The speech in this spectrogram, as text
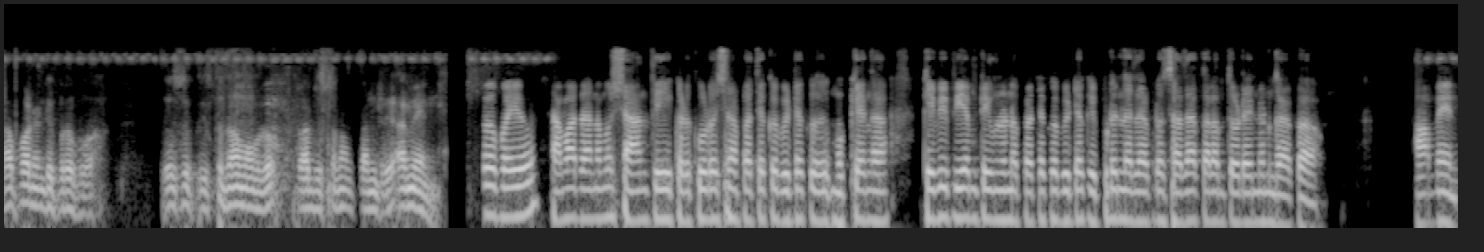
కాపాడండి ప్రభువ. యేసు క్రీస్తునామంలో ప్రార్థిస్తున్నాం తండ్రి. ఆమెన్. సమాధానము శాంతి ఇక్కడ కూడొచ్చిన ప్రతి ఒక్క బిడ్డకు ముఖ్యంగా కేబిపిఎం టీంలో ఉన్న ప్రతి ఒక్క బిడ్డకు ఇప్పుడు నెలప్పుడు సదాకాలం తోడైండును గాక ఆమెన్.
